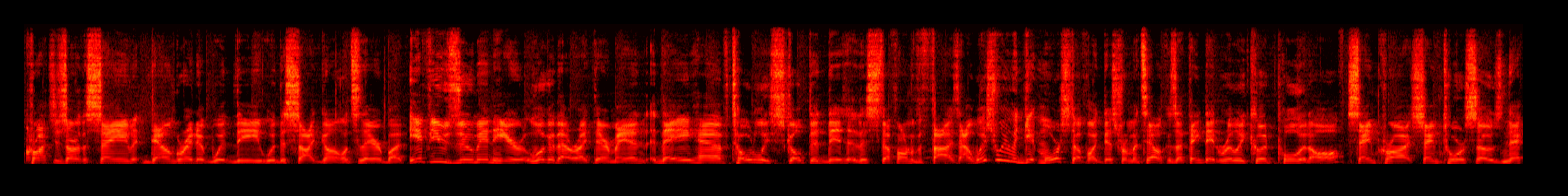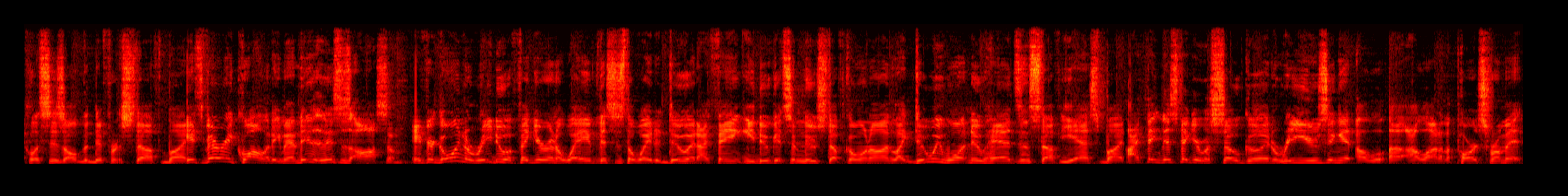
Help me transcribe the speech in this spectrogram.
crotches are the same, downgraded with the with the side gauntlets there, but if you zoom in here, look at that right there, man. They have totally sculpted this, this stuff onto the thighs. I wish we would get more stuff like this from Mattel because I think they really could pull it off. Same crotch, same torsos, necklaces, all the different stuff, but it's very quality, man. This, this is awesome. If you're going to redo a figure in a wave, this is the way to do it. I think you do get some new stuff going on. Like, do we want new heads and stuff? Yes, but I think this figure was so good. Reusing it, a, a, a lot of the parts from it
